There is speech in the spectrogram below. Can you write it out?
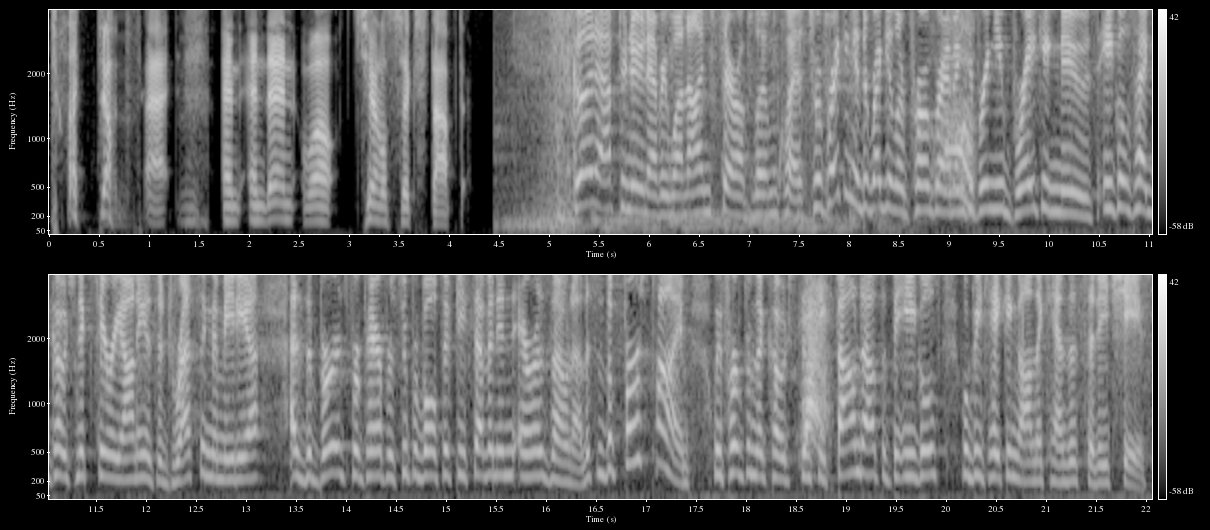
duck, duck mm. fat, mm. and and then well, Channel Six stopped her. Good afternoon, everyone. I'm Sarah Bloomquist. We're breaking into regular programming to bring you breaking news. Eagles head coach Nick Sirianni is addressing the media as the Birds prepare for Super Bowl 57 in Arizona. This is the first time we've heard from the coach since he found out that the Eagles will be taking on the Kansas City Chiefs.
